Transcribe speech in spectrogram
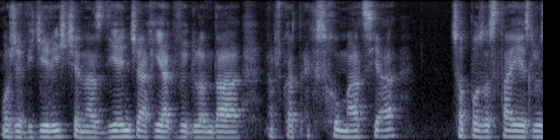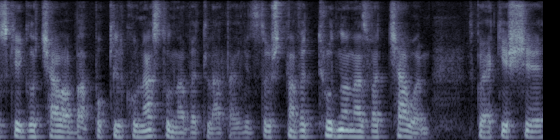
może widzieliście na zdjęciach, jak wygląda na przykład ekshumacja, co pozostaje z ludzkiego ciała, ba po kilkunastu nawet latach, więc to już nawet trudno nazwać ciałem, tylko jakieś e,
